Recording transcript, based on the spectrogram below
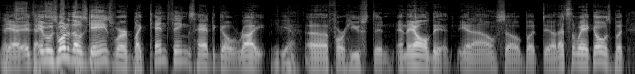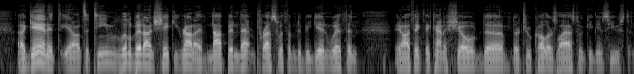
that's- it, it was one of those games where like ten things had to go right Yeah. uh, for Houston, and they all did. You know, so but uh, that's the way it goes. But again, it you know it's a team a little bit on shaky ground. I've not been that impressed with them to begin with, and you know I think they kind of showed uh, their true colors last week against Houston.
